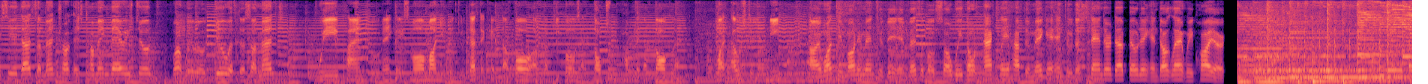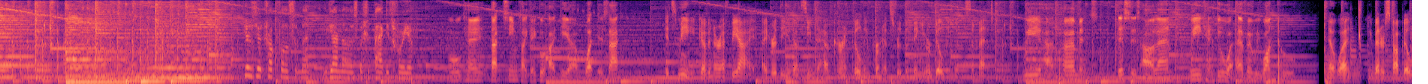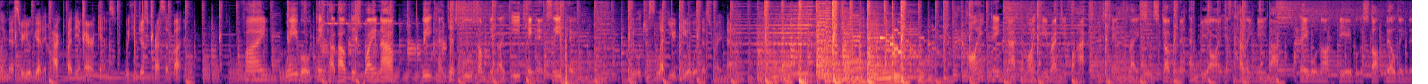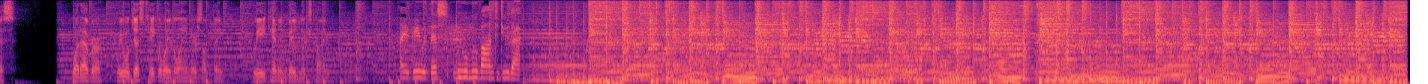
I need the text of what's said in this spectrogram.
see that cement truck is coming very soon. What we will do with the cement? We plan to make a small monument to dedicate the fall of the People's and Dogs Republic of Dogland. What else do you need? I want the monument to be invisible so we don't actually have to make it into the standard that building in Dogland require. Here's your truck full of cement. We got another special package for you. Okay, that seems like a good idea. What is that? It's me, Governor FBI. I heard that you don't seem to have current building permits for the thing you are building with cement. We have permits. This is our land. We can do whatever we want to. You know what? You better stop building this or you'll get attacked by the Americans. We can just press a button. Fine, we will think about this right now. We can just do something like eating and sleeping. We will just let you deal with this right now. I think that it might be ready for action to take place since Governor FBI is telling me that they will not be able to stop building this. Whatever, we will just take away the land or something. We can invade next time. I agree with this. We will move on to do that.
